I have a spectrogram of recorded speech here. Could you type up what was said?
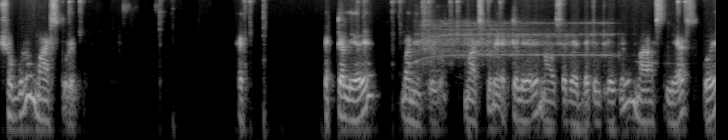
সবগুলো মার্চ করে একটা লেয়ারে বানিয়ে ফেলব মার্চ করে একটা লেয়ারে মাউসের রাইট বাটন করে মার্চ লেয়ার্স করে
